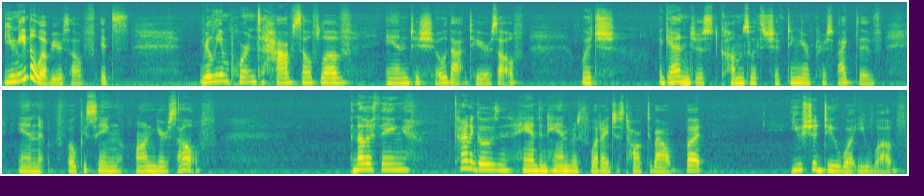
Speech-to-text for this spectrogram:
you need to love yourself. It's really important to have self love and to show that to yourself, which again just comes with shifting your perspective and focusing on yourself. Another thing kind of goes hand in hand with what I just talked about, but you should do what you love.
